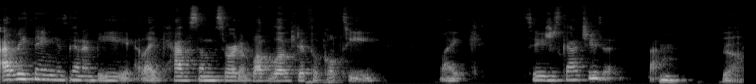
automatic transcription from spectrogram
everything is gonna be like have some sort of level of difficulty, like so you just gotta choose it. But Mm. Yeah.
